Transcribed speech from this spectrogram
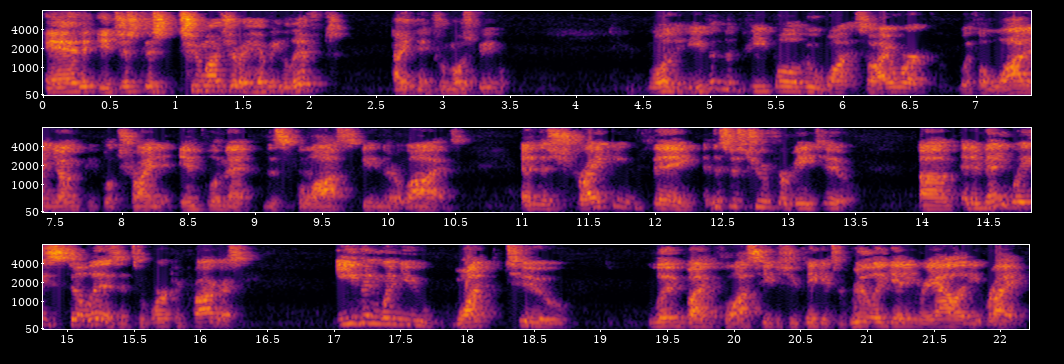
and it just is too much of a heavy lift, I think, for most people. Well, even the people who want, so I work with a lot of young people trying to implement this philosophy in their lives. And the striking thing, and this is true for me too, um, and in many ways still is, it's a work in progress. Even when you want to live by the philosophy because you think it's really getting reality right,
